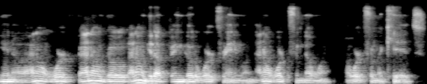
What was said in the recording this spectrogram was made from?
you know, I don't work, I don't go, I don't get up and go to work for anyone. I don't work for no one. I work for my kids.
